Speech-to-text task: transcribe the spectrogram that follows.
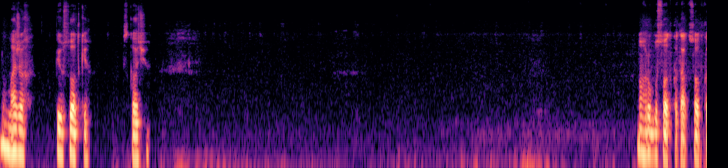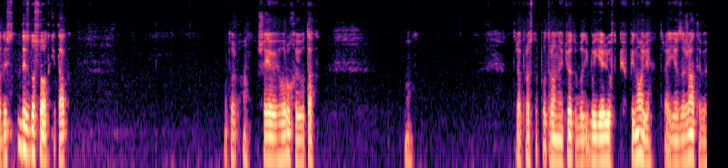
Ну, в межах півсотки скаче. Ну, грубо сотка, так, сотка, десь, десь до сотки, так. Ото, а, ще я його рухаю отак. Треба просто патрони втюти, бо, бо є люфт в пінолі, треба її зажати би.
